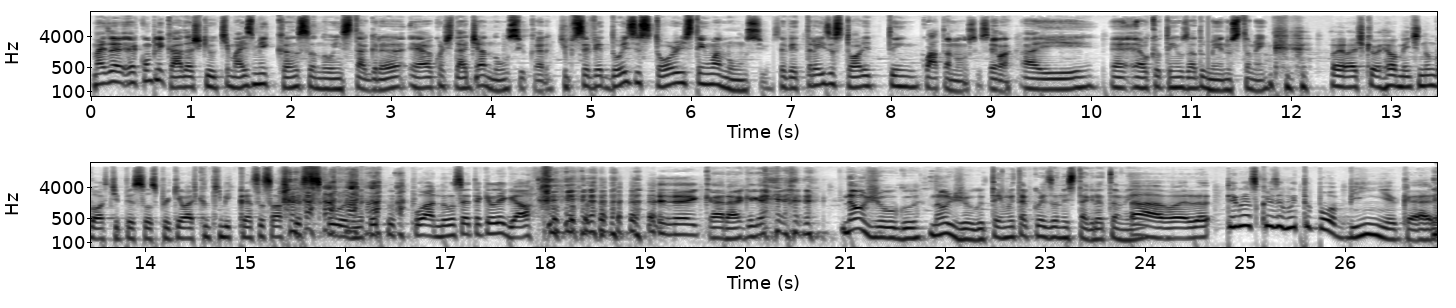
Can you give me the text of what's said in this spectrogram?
Mas é, é, complicado, acho que o que mais me cansa no Instagram é a quantidade de anúncio, cara. Tipo, você vê dois stories, tem um anúncio. Você vê três stories, tem quatro anúncios, sei lá. Aí é, é o que eu tenho usado menos também. eu acho que eu realmente não gosto de pessoas, porque eu acho que o que me cansa são as pessoas, né? o anúncio é até que legal. Ai, caraca. Não julgo, não julgo. Tem muita coisa no Instagram também. Ah, mano, tem umas coisas muito bobinhas, cara.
